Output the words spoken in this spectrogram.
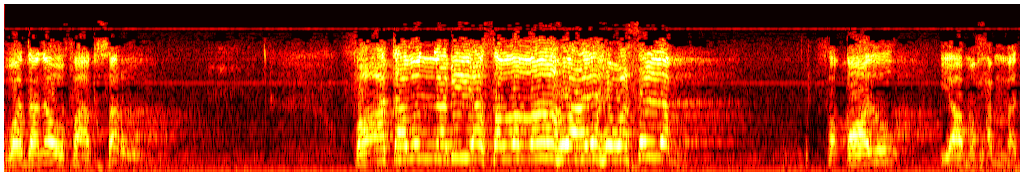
ودنوا فاكثروا فاتوا النبي صلى الله عليه وسلم فقالوا يا محمد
